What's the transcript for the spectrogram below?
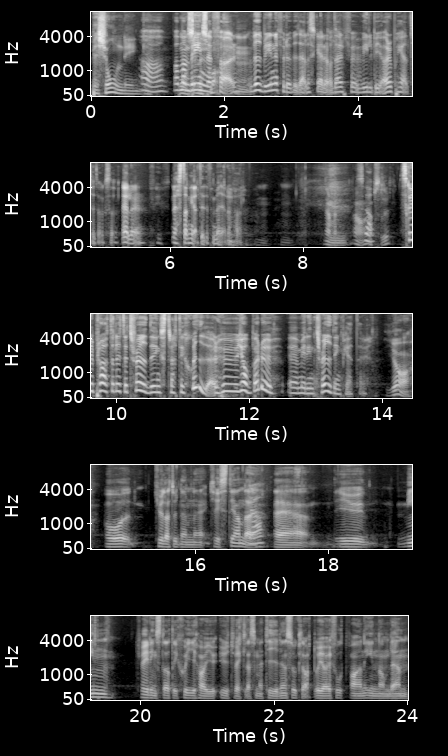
personlig... Ja, vad man brinner smak. för. Mm. Vi brinner för det, vi älskar det och därför vill vi göra det på heltid också. Eller nästan heltid för mig i alla fall. Ja, men, ja, Så. absolut. Ska vi prata lite tradingstrategier? Hur jobbar du eh, med din trading Peter? Ja, och kul att du nämner Christian där. Eh, det är ju, min tradingstrategi har ju utvecklats med tiden såklart och jag är fortfarande inom den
